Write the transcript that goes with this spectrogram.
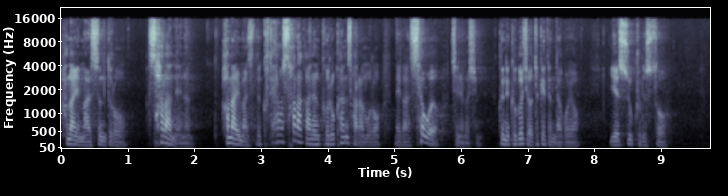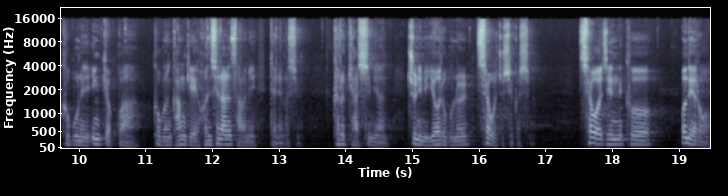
하나님의 말씀대로 살아내는 하나님의 말씀대로 그대로 살아가는 거룩한 사람으로 내가 세워지는 것입니다. 근데 그것이 어떻게 된다고요? 예수 그리스도 그분의 인격과 그분의 관계에 헌신하는 사람이 되는 것입니다. 그렇게 하시면 주님이 여러분을 세워주실 것입니다. 세워진 그 은혜로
